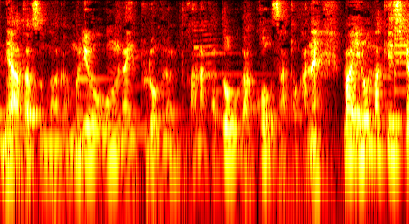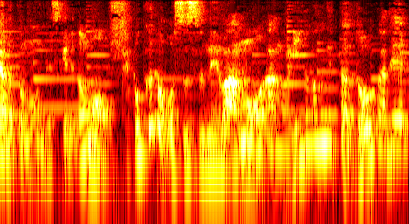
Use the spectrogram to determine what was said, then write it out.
ね、あとはそのなんか無料オンラインプログラムとか、なんか動画講座とかね、まあ、いろんな形式あると思うんですけれども、僕のおすすめはもう、あの、リードマグネットは動画で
